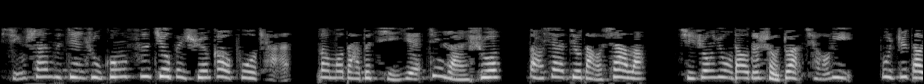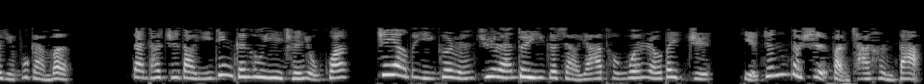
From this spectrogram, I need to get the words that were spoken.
行山的建筑公司就被宣告破产。那么大的企业竟然说倒下就倒下了，其中用到的手段，乔丽不知道也不敢问，但他知道一定跟陆亦辰有关。这样的一个人，居然对一个小丫头温柔备至，也真的是反差很大。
